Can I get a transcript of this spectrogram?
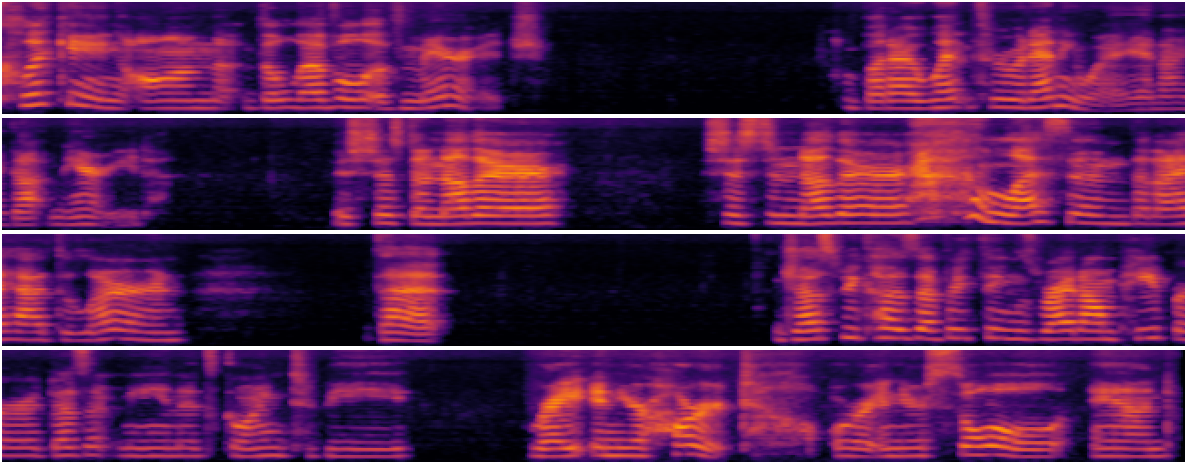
clicking on the level of marriage. But I went through it anyway and I got married. It's just another it's just another lesson that I had to learn that just because everything's right on paper doesn't mean it's going to be right in your heart or in your soul. And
